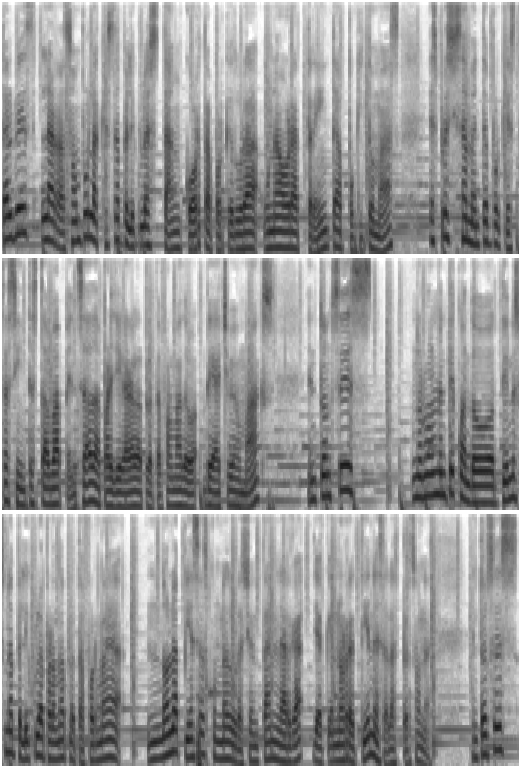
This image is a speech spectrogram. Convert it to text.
Tal vez la razón por la que esta película es tan corta, porque dura una hora treinta, poquito más, es precisamente porque esta cinta estaba pensada para llegar a la plataforma de, de HBO Max. Entonces, normalmente cuando tienes una película para una plataforma no la piensas con una duración tan larga ya que no retienes a las personas. Entonces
